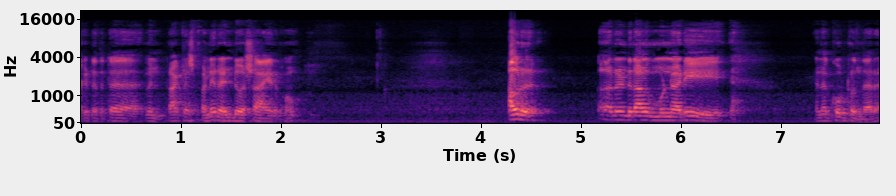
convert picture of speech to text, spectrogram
கிட்டத்தட்ட மீன் ப்ராக்டிஸ் பண்ணி ரெண்டு வருஷம் ஆயிருக்கும். அவர் ரெண்டு நாளுக்கு முன்னாடி என்னை கூப்பிட்டுருந்தார்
